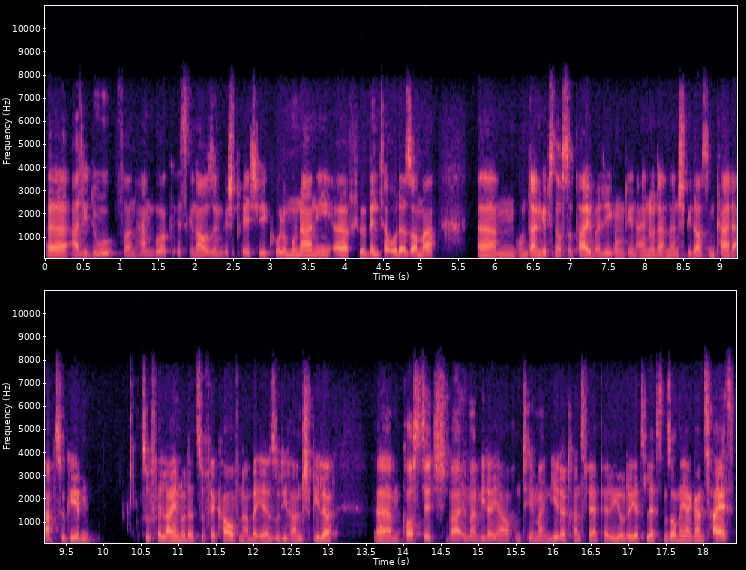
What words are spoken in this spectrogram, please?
Äh, Alidou von Hamburg ist genauso im Gespräch wie Kolomunani äh, für Winter oder Sommer. Ähm, und dann gibt es noch so ein paar Überlegungen, den einen oder anderen Spieler aus dem Kader abzugeben, zu verleihen oder zu verkaufen, aber eher so die Randspieler. Ähm, Kostic war immer wieder ja auch ein Thema in jeder Transferperiode, jetzt letzten Sommer ja ganz heiß.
